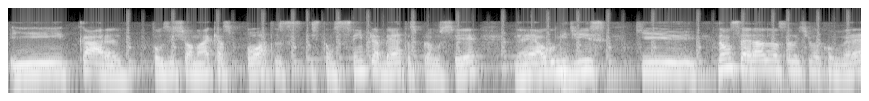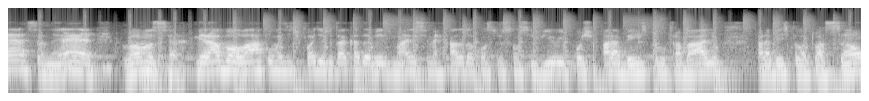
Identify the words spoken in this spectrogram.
E, cara, posicionar que as portas estão sempre abertas para você, né? Algo me diz que não será a nossa última conversa, né? Vamos mirabolar como a gente pode ajudar cada vez mais esse mercado da construção civil e, poxa, parabéns pelo trabalho, parabéns pela atuação.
